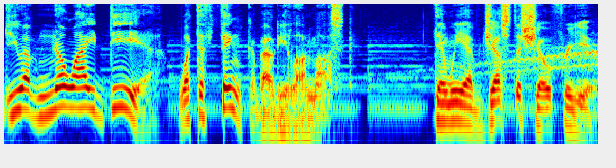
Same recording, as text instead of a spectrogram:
Do you have no idea what to think about Elon Musk? Then we have just the show for you.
